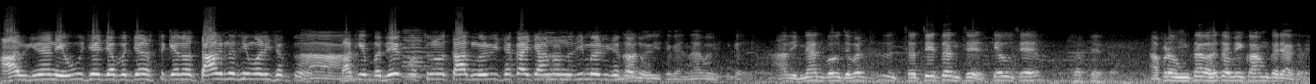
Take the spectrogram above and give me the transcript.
આ વિજ્ઞાન એવું છે જબરજસ્ત કે એનો તાગ નથી મળી શકતો. હા. બાકી બધે વસ્તુનો તાગ મેળવી શકાય છે આનો નથી મેળવી શકાતો. મેળવી શકાય ના મેળવી શકાય. આ વિજ્ઞાન બહુ જબરદસ્ત સચેતન છે. કેવું છે? સચેતન. આપણે ઊંઘતા હોય તો બી કામ કર્યા કરે.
